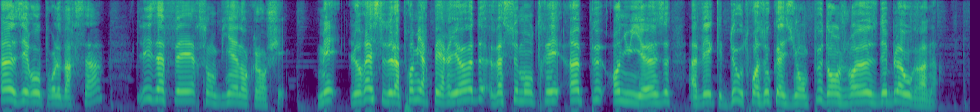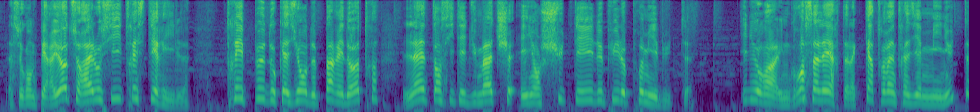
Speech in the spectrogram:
1-0 pour le Barça, les affaires sont bien enclenchées. Mais le reste de la première période va se montrer un peu ennuyeuse avec deux ou trois occasions peu dangereuses des Blaugrana. La seconde période sera elle aussi très stérile. Très peu d'occasions de part et d'autre, l'intensité du match ayant chuté depuis le premier but. Il y aura une grosse alerte à la 93e minute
